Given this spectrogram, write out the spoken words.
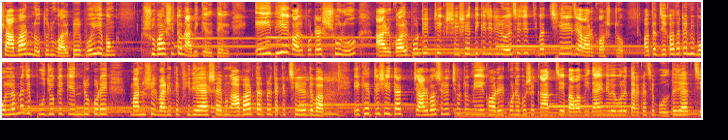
সাবান, নতুন গল্পের বই এবং সুবাসিত নারিকেল তেল। এই দিয়ে গল্পটার শুরু, আর গল্পটির ঠিক শেষের দিকে যেটি রয়েছে যে, বা ছেড়ে যাওয়ার কষ্ট। অর্থাৎ যে কথাটা আমি বললাম না যে, পুজোকে কেন্দ্র করে মানুষের বাড়িতে ফিরে আসা এবং আবার তারপরে তাকে ছেড়ে দেওয়া, এক্ষেত্রে সেই তার চার বছরের ছোট মেয়ে ঘরের কোণে বসে কাঁদছে, বাবা বিদায় নেবে বলে তার কাছে বলতে যাচ্ছে।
